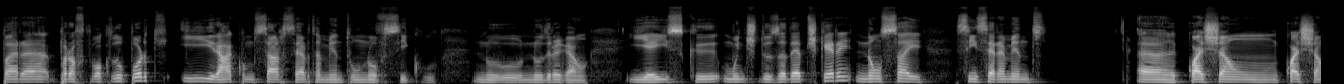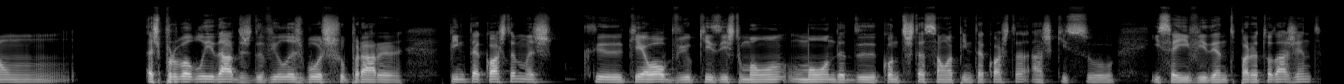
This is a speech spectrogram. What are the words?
para, para o Futebol Clube do Porto e irá começar certamente um novo ciclo no, no Dragão. E é isso que muitos dos adeptos querem. Não sei, sinceramente, uh, quais, são, quais são as probabilidades de Vilas Boas superar Pinta Costa, mas que, que é óbvio que existe uma, uma onda de contestação a Pinta Costa, acho que isso, isso é evidente para toda a gente.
